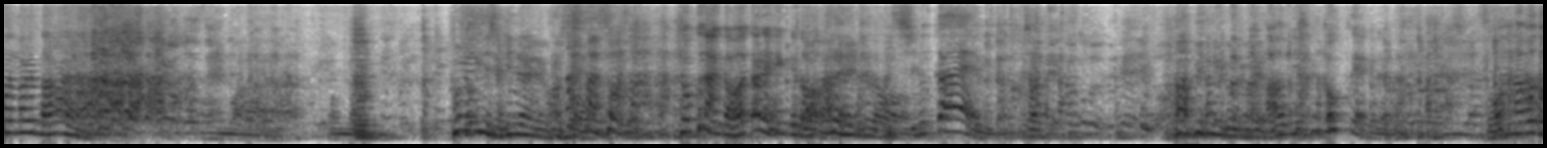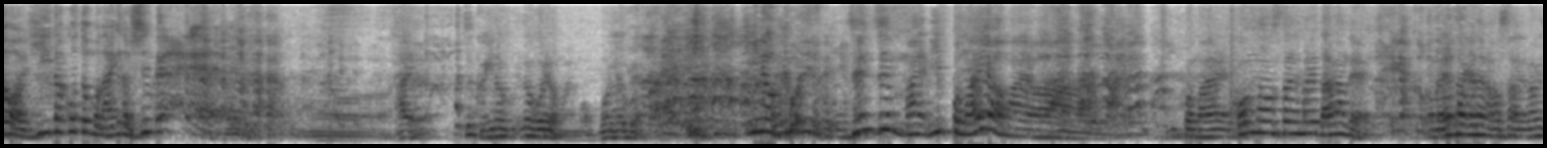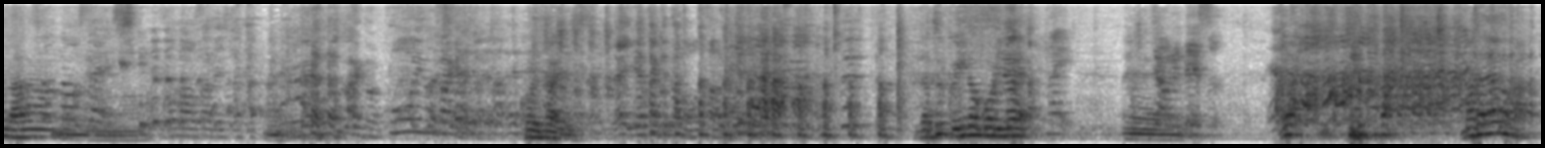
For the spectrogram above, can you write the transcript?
さんに負けたらあかんやほんま雰囲気でしか弾いてないねこの人。そうそう。曲なんか分かれへんけど。分かれへんけど知るかい。みたいなアビアンゴルフアビアンコックやけど。なそんなことを弾いたこともないけど知るかい。はい。つく居残りお前もう森の子や。居残り。全然前一歩前やお前は。一歩前こんなおっさんに負けたらあかんでこの枝けたなおっさんに負けたらあかんそんなおっさんでした。こういう会だこういう回です。はい、やたけたのおっさん。じゃあつく居残りで。えー。じゃあ俺ベース。えまだやるのか。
